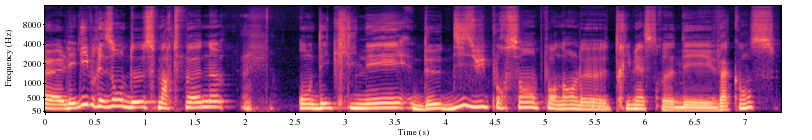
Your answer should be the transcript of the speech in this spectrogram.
Euh, les livraisons de smartphones ont décliné de 18% pendant le trimestre des vacances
